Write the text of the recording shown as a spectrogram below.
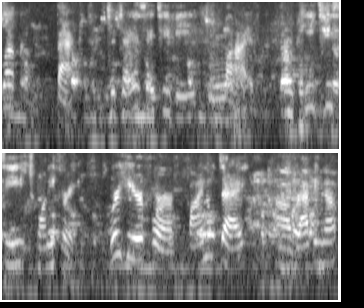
Welcome back to JSA TV Live from PTC 23. We're here for our final day, uh, wrapping up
